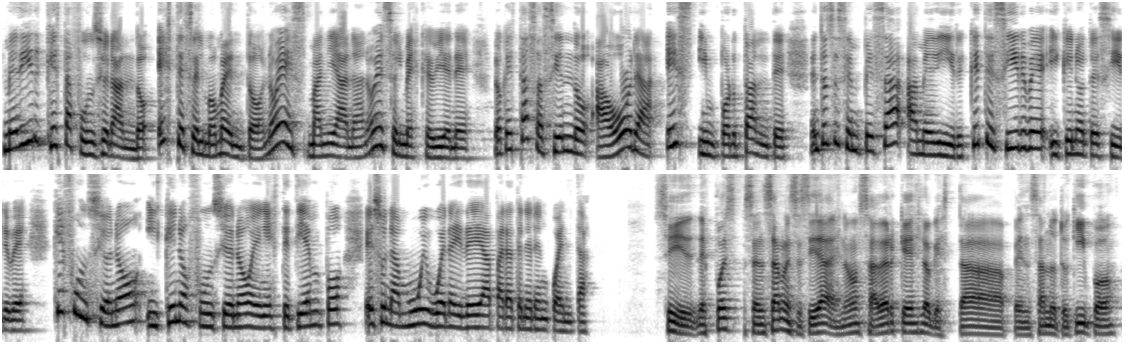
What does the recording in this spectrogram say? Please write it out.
Medir qué está funcionando. Este es el momento, no es mañana, no es el mes que viene. Lo que estás haciendo ahora es importante. Entonces empezá a medir qué te sirve y qué no te sirve. ¿Qué funcionó y qué no funcionó en este tiempo? Es una muy buena idea para tener en cuenta. Sí, después censar necesidades, ¿no? Saber qué es lo que está pensando tu equipo,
